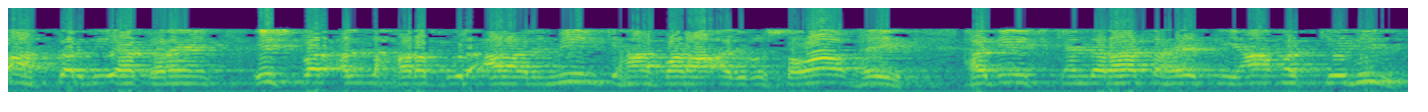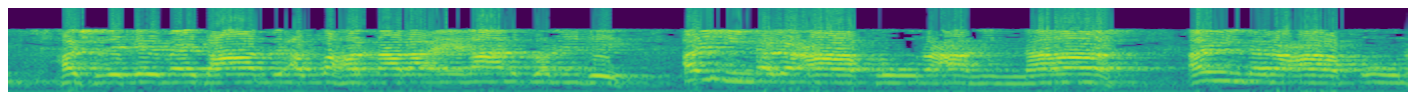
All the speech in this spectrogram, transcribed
معاف کر دیا کریں۔ اس پر اللہ رب العالمین کے ہاں بڑا عجر و ثواب ہے۔ حدیث کے اندر آتا ہے قیامت کے دن حشر کے میدان میں اللہ تعالیٰ اعلان کریں گے عن الناس؟ این العافون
